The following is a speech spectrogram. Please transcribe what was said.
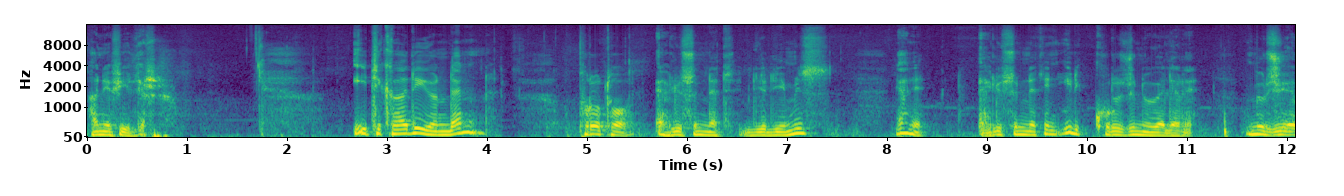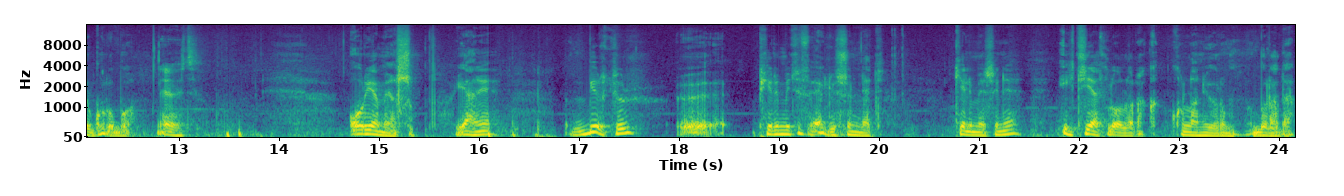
Hanefidir. İtikadi yönden proto ehli sünnet dediğimiz yani ehli sünnetin ilk kurucu nüveleri mürciye grubu Evet. oraya mensup. Yani bir tür e, primitif ehli sünnet kelimesini ihtiyatlı olarak kullanıyorum burada.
